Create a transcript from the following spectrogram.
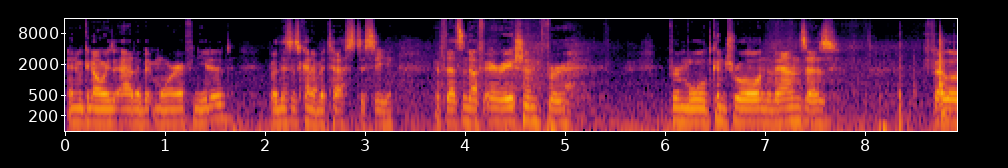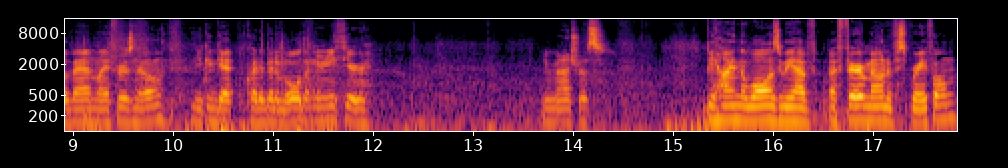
and we can always add a bit more if needed. But this is kind of a test to see if that's enough aeration for for mold control in the vans. As fellow van lifers know, you can get quite a bit of mold underneath your your mattress. Behind the walls, we have a fair amount of spray foam,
